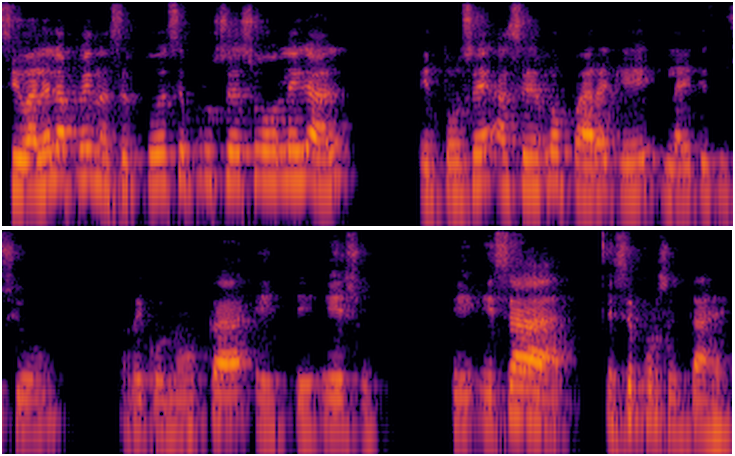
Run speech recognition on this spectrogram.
si vale la pena hacer todo ese proceso legal, entonces hacerlo para que la institución reconozca este, eso, eh, esa, ese porcentaje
